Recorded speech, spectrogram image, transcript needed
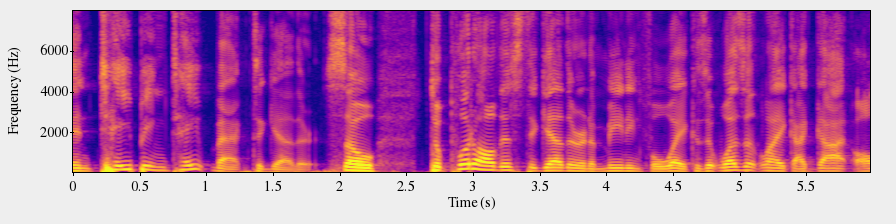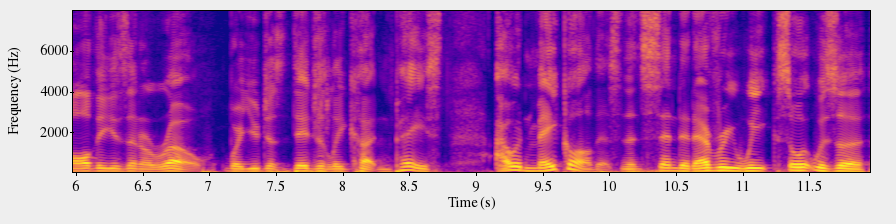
and taping tape back together. So to put all this together in a meaningful way because it wasn't like i got all these in a row where you just digitally cut and paste i would make all this and then send it every week. So it was a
